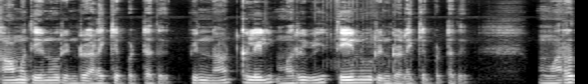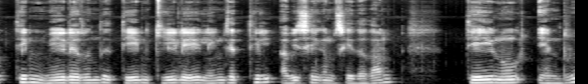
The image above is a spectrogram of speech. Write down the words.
காமதேனூர் என்று அழைக்கப்பட்டது. பின் நாட்களில் மருவி தேனூர் என்று அழைக்கப்பட்டது. மரத்தின் மேலிருந்து தேன் கீழே லிங்கத்தில் அபிஷேகம் செய்ததால் தேனூர் என்று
